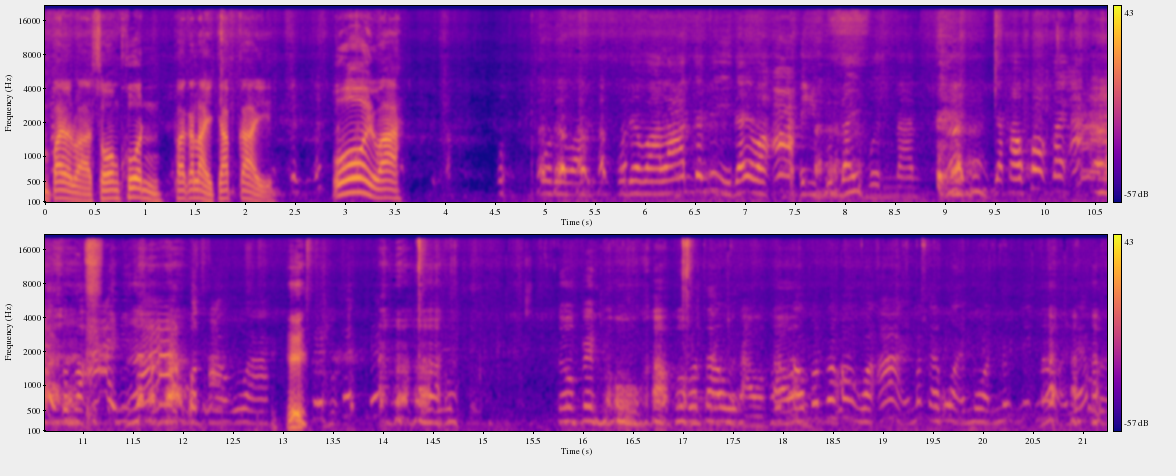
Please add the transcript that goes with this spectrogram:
มไปแบบว่าสองคนพากันไหลจับไก่ โอ้ยว่ะ ว่าบ่ได้ว่าร้านจะนี่ได้ว่าอ้ายเพิ่นได้เพิ่นนั่นอย่าเข้าข้อไก่อ้ายเพิ่นว่าอ้ายนี่จ้าบ่เท่าว่าตัวเป็นหมู่เขาบ่เท่าเท่าเขาเขาก็ไปห้องว่าอ้ายมันก็ห่วยมวนนิดๆหน่อยแล้วเลย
